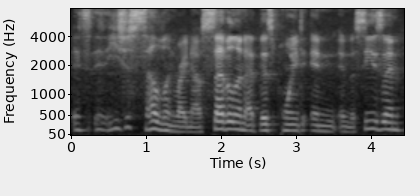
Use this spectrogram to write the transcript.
It's he's just settling right now, settling at this point in in the season.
